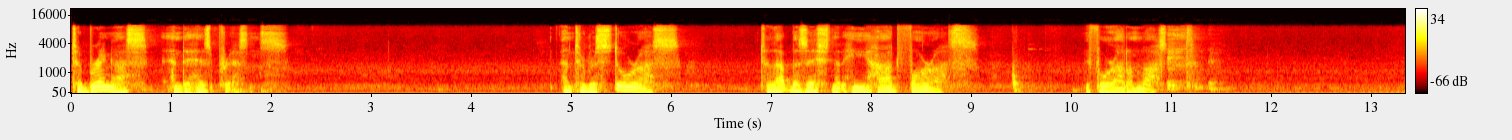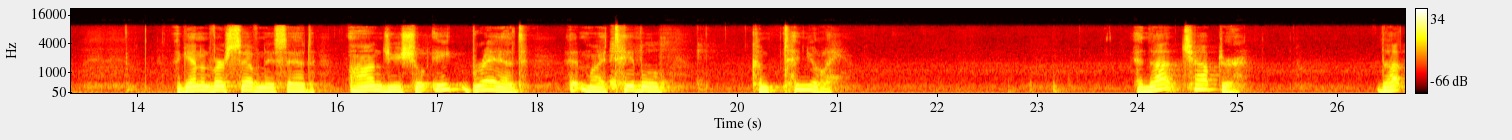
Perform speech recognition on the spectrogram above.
to bring us into His presence, and to restore us to that position that He had for us before Adam lost it. Again in verse 7, he said, And you shall eat bread at my table continually. In that chapter, that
